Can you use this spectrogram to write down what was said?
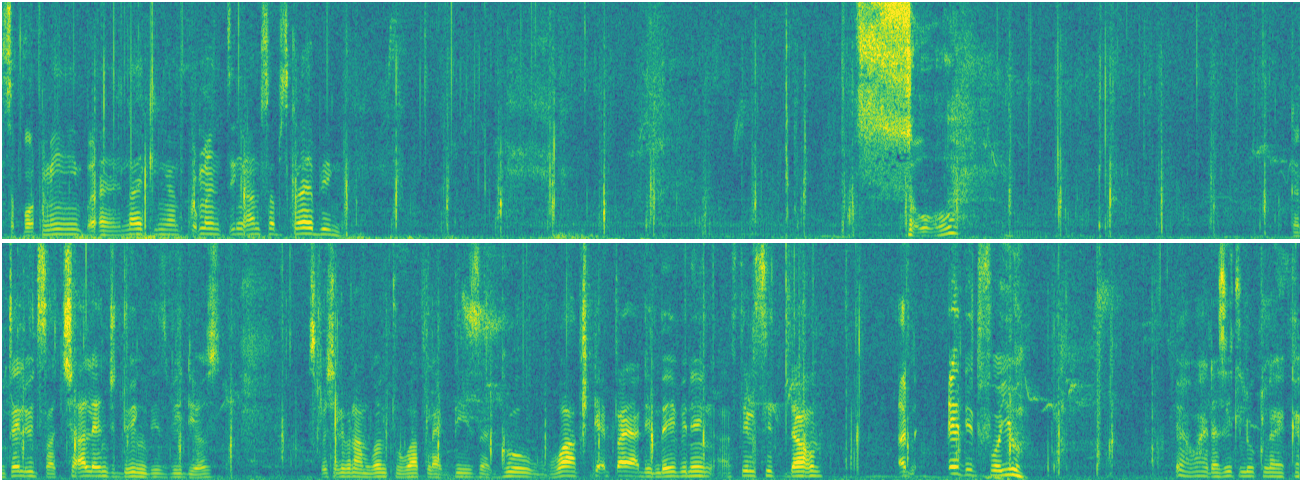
support me by liking and commenting and subscribing I can tell you it's a challenge doing these videos especially when I'm going to work like this. I go work get tired in the evening I still sit down and edit for you. Yeah why does it look like uh,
